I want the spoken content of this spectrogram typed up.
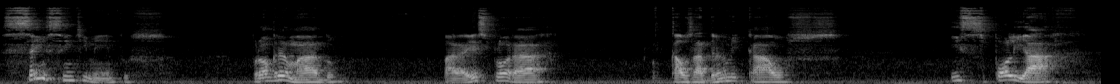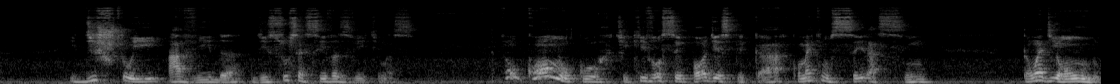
sem sentimentos, programado para explorar, causar drama e caos, espoliar e destruir a vida de sucessivas vítimas. Então, como, Curte, que você pode explicar como é que um ser assim, tão hediondo,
